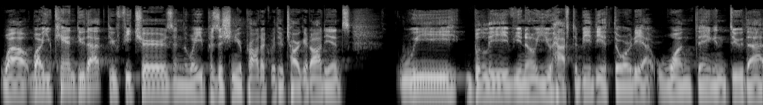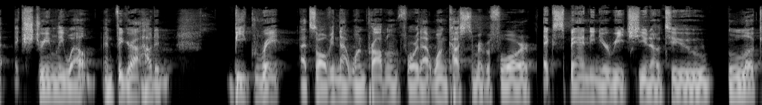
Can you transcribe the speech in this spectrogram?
While, while you can do that through features and the way you position your product with your target audience, we believe, you know, you have to be the authority at one thing and do that extremely well and figure out how to be great at solving that one problem for that one customer before expanding your reach, you know, to look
